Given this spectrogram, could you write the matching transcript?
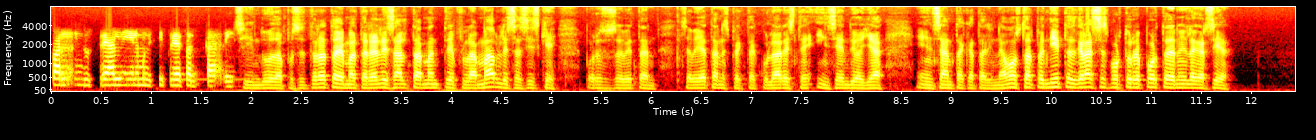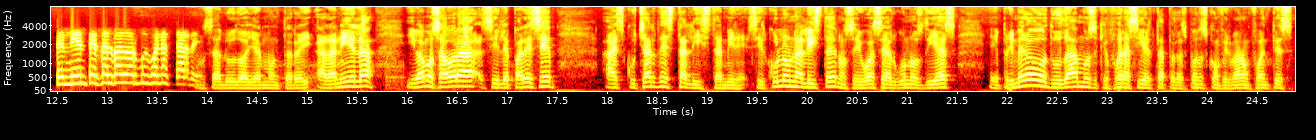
parque industrial y el municipio de Santa Catarina. Sin duda, pues se trata de materiales altamente flamables, así es que por eso se ve tan se veía tan espectacular este incendio allá en Santa Catarina. Vamos a estar pendientes. Gracias por tu reporte, Daniela García. Pendiente, Salvador, muy buenas tardes. Un saludo allá en Monterrey a Daniela. Y vamos ahora, si le parece, a escuchar de esta lista. Mire, circula una lista, nos llegó hace algunos días. Eh, primero dudamos de que fuera cierta, pero después nos confirmaron fuentes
